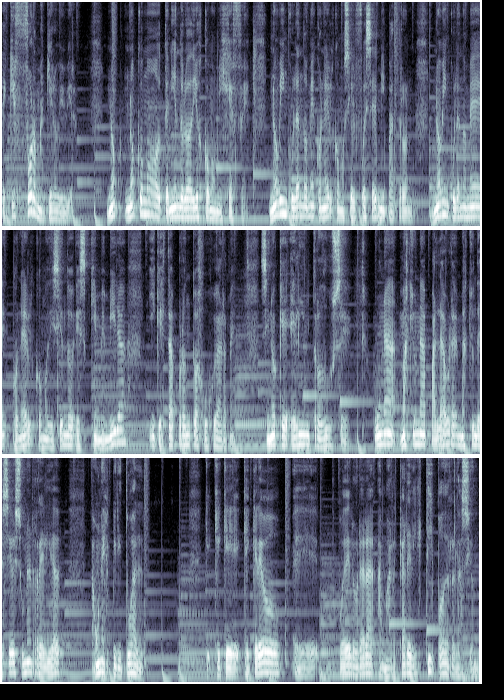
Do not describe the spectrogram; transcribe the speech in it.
de qué forma quiero vivir. No, no como teniéndolo a Dios como mi jefe, no vinculándome con Él como si Él fuese mi patrón, no vinculándome con Él como diciendo es quien me mira y que está pronto a juzgarme, sino que Él introduce una, más que una palabra, más que un deseo, es una realidad aún espiritual que, creo eh, puede lograr a, marcar el tipo de relación,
